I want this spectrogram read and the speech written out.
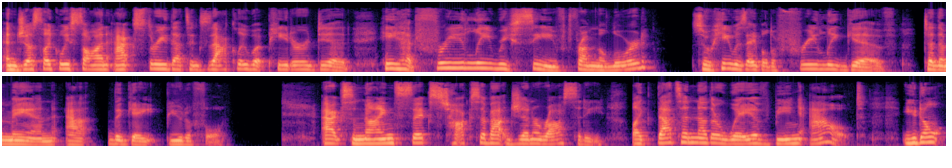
And just like we saw in Acts 3, that's exactly what Peter did. He had freely received from the Lord, so he was able to freely give to the man at the gate. Beautiful. Acts 9 6 talks about generosity. Like that's another way of being out. You don't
